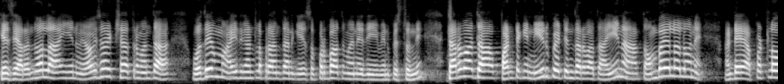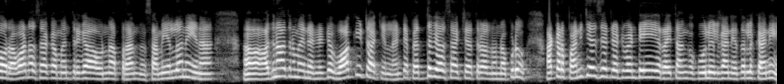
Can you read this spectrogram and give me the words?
కేసీఆర్. అందువల్ల ఈయన వ్యవసాయ క్షేత్రం అంతా ఉదయం ఐదు గంటల ప్రాంతానికి సుప్రభాతం అనేది వినిపిస్తుంది. తర్వాత పంటకి నీరు పెట్టిన తర్వాత ఈయన తొంభైలలోనే అంటే అప్పట్లో రవాణా శాఖ మంత్రిగా ఉన్న ప్రాంత సమయంలోనే ఈయన అధునాతనమైనటువంటి వాకీ టాకీలను అంటే పెద్ద వ్యవసాయ క్షేత్రాలు ఉన్నప్పుడు అక్కడ పనిచేసేటటువంటి రైతాంగ కూలీలు కానీ ఇతరులు కానీ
